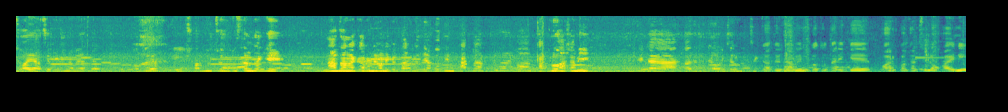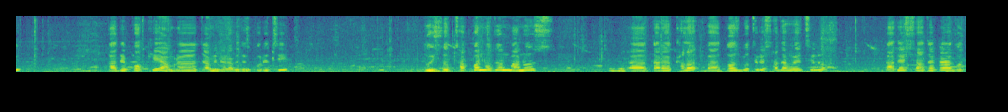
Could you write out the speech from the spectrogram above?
ছয় আছে বিভিন্ন মেয়াদে। এই সর্বোচ্চ অবস্থানটাকে না জানার কারণে অনেকের ধারণা যে এতদিন থাকলাম থাকল আসামি, এটা তাদের অবিচার হচ্ছে। যাদের জামিন গত তারিখে হওয়ার কথা ছিল, হয়নি। তাদের পক্ষে আমরা জামিনের আবেদন করেছি। দুইশো ছাপ্পান্ন জন মানুষ তারা খালা দশ বছরের সাজা হয়েছিল। তাদের সাজাটা গত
